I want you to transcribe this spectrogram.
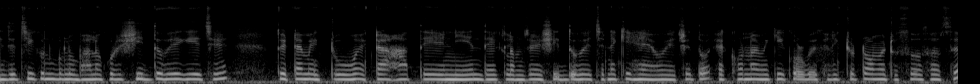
এই যে চিকেনগুলো ভালো করে সিদ্ধ হয়ে গিয়েছে তো এটা আমি একটু একটা হাতে নিয়ে দেখলাম যে সিদ্ধ হয়েছে নাকি? হ্যাঁ হয়েছে। তো এখন আমি কি করব? এখানে একটু টমেটো সস আছে।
